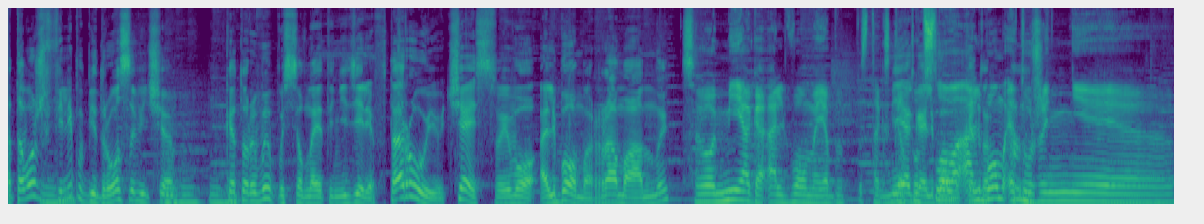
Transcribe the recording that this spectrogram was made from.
От того же Мгм. Филиппа Бедросовича. Мгм, мгм. который выпустил на этой неделе вторую часть своего альбома «Романны». Своего мега-альбома, я бы так сказал. Тут Мега-альбома, слово который- альбом это уже не...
